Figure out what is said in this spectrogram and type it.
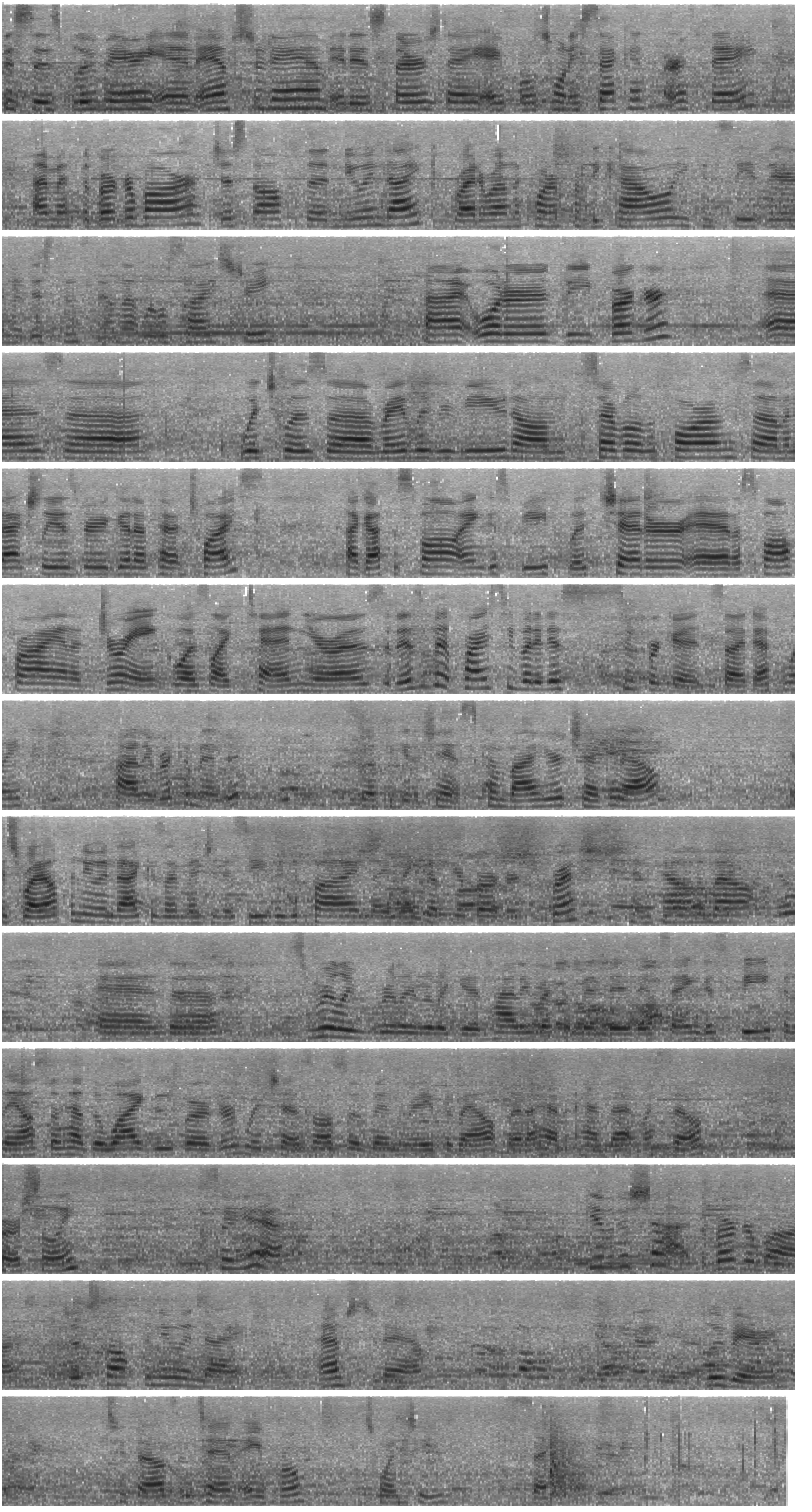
This is Blueberry in Amsterdam. It is Thursday, April 22nd, Earth Day. I'm at the Burger Bar just off the Nieuwendijk, right around the corner from the Kolk. You can see it there in the distance down that little side street. I ordered the burger as uh, which was uh, ravely reviewed on several of the forums. Um, it actually is very good. I've had it twice. I got the small Angus beef with cheddar and a small fry and a drink was like 10 euros. It is a bit pricey, but it is super good, so I definitely highly recommend it. So if you get a chance to come by here, check it out. It's right off the new Nieuwendijk, as I mentioned, it's easy to find. They make up your burgers fresh and pound them out. And uh, it's really, really, really good. Highly recommended. It's Angus beef, and they also have the Wagyu burger, which has also been raved about, but I haven't had that myself, personally. So yeah, give it a shot. The Burger Bar, just off the Nieuwendijk, Amsterdam. Blueberry, 2010, April 22nd.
